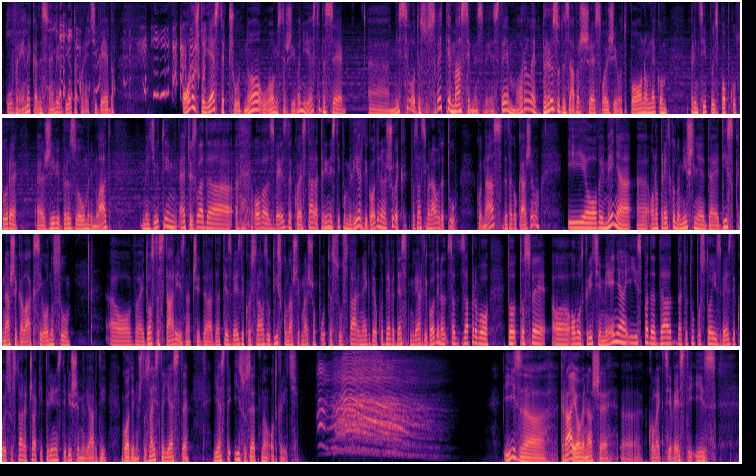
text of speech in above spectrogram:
u vreme kada je svemir bio tako reći beba. Ono što jeste čudno u ovom istraživanju jeste da se uh, mislilo da su sve te masivne zvezde morale brzo da završe svoj život. Po onom nekom principu iz pop kulture uh, živi brzo, umri mlad. Međutim, eto, izgleda da ova zvezda koja je stara 13,5 milijardi godina još uvek, po znacima navoda, tu kod nas, da tako kažemo, i ovaj, menja uh, ono prethodno mišljenje da je disk naše galaksije u odnosu ovaj, dosta stariji, znači da, da te zvezde koje se nalaze u disku našeg mlečnog puta su stare negde oko 9-10 milijardi godina, sad zapravo to, to sve o, ovo otkriće menja i ispada da dakle, tu postoji zvezde koje su stare čak i 13 i više milijardi godina, što zaista jeste, jeste izuzetno otkriće. I za kraj ove naše uh, kolekcije vesti iz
